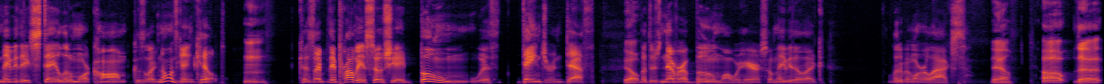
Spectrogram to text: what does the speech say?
maybe they stay a little more calm because like no one's getting killed. Mm. because they probably associate boom with danger and death, know, but there's never a boom while we're here. So maybe they're like a little bit more relaxed. yeah. Uh, the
